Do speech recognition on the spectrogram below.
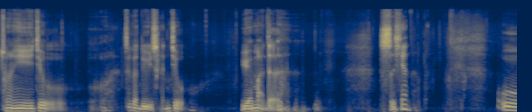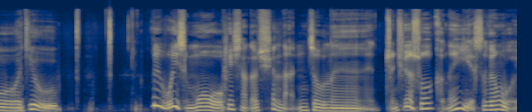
终于就这个旅程就圆满的实现了。我就为为什么我会想到去兰州呢？准确的说，可能也是跟我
